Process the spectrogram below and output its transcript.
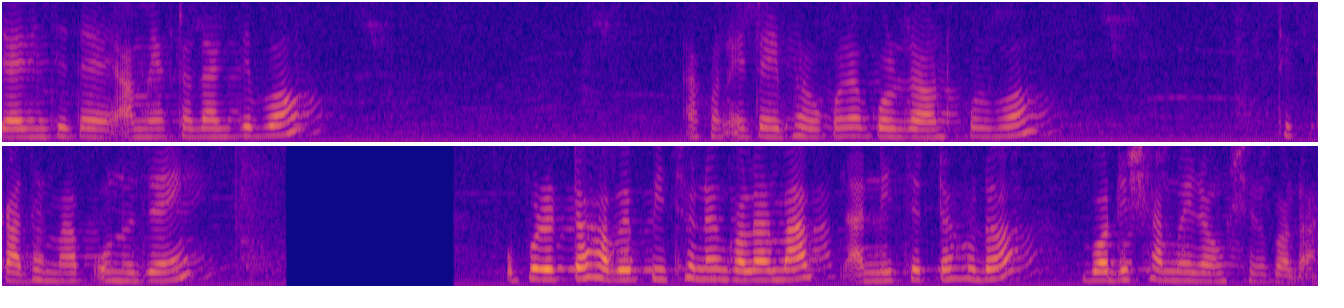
দেড় ইঞ্চিতে আমি একটা দাগ দেব। এখন এটা এইভাবে করে গোল রাউন্ড করব। ঠিক কাঁধের মাপ অনুযায়ী। উপরেরটা হবে পিছনে গলার মাপ আর নিচেরটা হলো বডির সামনের অংশের গলা।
